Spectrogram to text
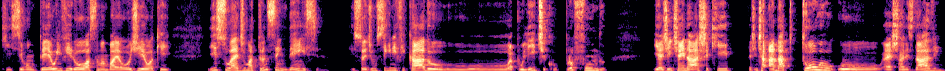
Que se rompeu e virou a samambaia hoje e eu aqui. Isso é de uma transcendência, isso é de um significado é político profundo. E a gente ainda acha que a gente adaptou o, o é, Charles Darwin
